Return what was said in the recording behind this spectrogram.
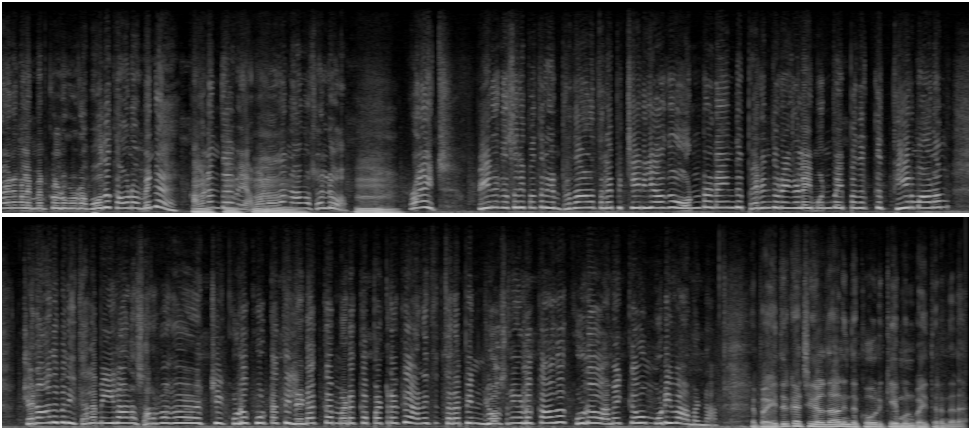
பயணங்களை மேற்கொள்கிற போது கவனம் என்ன? கவனம் தேவை. அவ்வளவுதான் நாங்க சொல்லுவோம். ரைட் வீரகசரி பத்திரிகையின் பிரதான செய்தியாக ஒன்றிணைந்து பரிந்துரைகளை முன்வைப்பதற்கு தீர்மானம் ஜனாதிபதி தலைமையிலான சர்வகட்சி குழு கூட்டத்தில் இணக்கம் எடுக்கப்பட்டிருக்கு. அனைத்து தரப்பின் யோசனைகளுக்காக குழு அமைக்கவும் முடிவாமண்ணா இப்ப எதிர்க்கட்சிகள் தான் இந்த கோரிக்கையை முன்வைத்திருந்தன.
